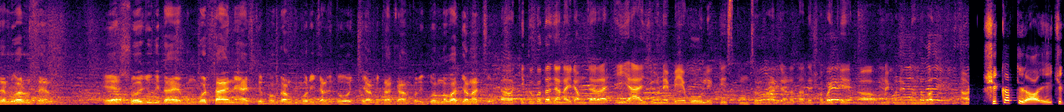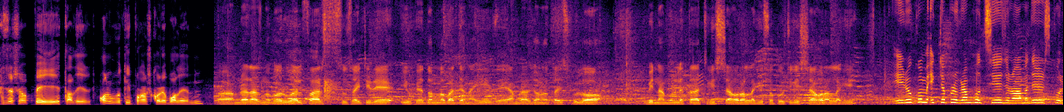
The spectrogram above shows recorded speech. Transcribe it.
দেলওয়ার হোসেন এর সহযোগিতায় এবং বর্তায়নে আজকের প্রোগ্রামটি পরিচালিত হচ্ছে। আমি তাকে আন্তরিক ধন্যবাদ জানাচ্ছি। কৃতজ্ঞতা জানাইলাম যারা এই আয়োজনে ব্যয়বহুল একটি স্পন্সর হওয়ার জন্য। তাদের সবাইকে অনেক অনেক ধন্যবাদ। শিক্ষার্থীরা এই চিকিৎসা সেবা পেয়ে তাদের অনুভূতি প্রকাশ করে বলেন। আমরা রাজনগর ওয়েলফেয়ার সোসাইটিরে ইউকে ধন্যবাদ জানাই যে আমরা জনতা স্কুলও বিনামূল্যে তারা চিকিৎসা করার লাগে চকুর চিকিৎসা করার লাগে। এরকম একটা প্রোগ্রাম হচ্ছে যেন আমাদের স্কুল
